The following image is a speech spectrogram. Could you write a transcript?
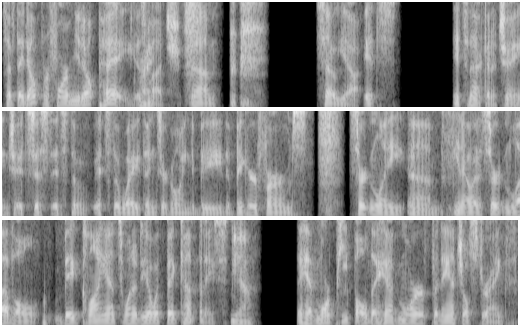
So if they don't perform, you don't pay as Right. much. Um, so yeah, it's it's not going to change. It's just it's the it's the way things are going to be. The bigger firms certainly, um, you know, at a certain level, big clients want to deal with big companies. Yeah. They have more people. They have more financial strength.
